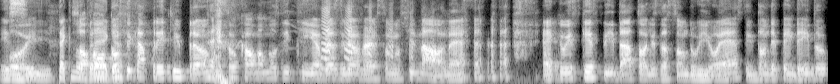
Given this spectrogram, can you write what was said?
esse tecnobrega. Só faltou ficar preto e branco e tocar uma musiquinha tinha Brasília Verso no final, né? É que eu esqueci da atualização do iOS, então dependendo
